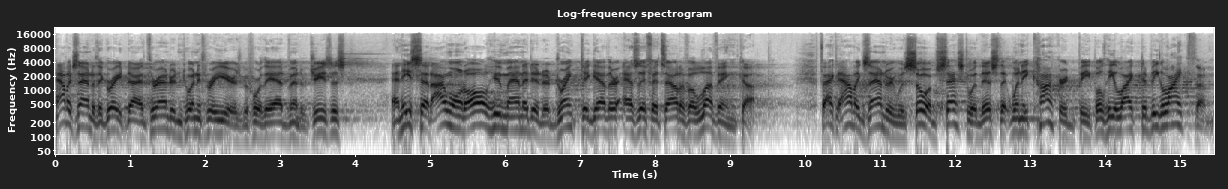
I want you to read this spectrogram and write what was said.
Alexander the Great died 323 years before the advent of Jesus. And he said, I want all humanity to drink together as if it's out of a loving cup. In fact, Alexander was so obsessed with this that when he conquered people, he liked to be like them.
